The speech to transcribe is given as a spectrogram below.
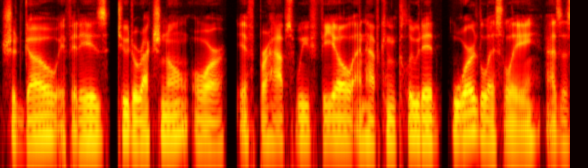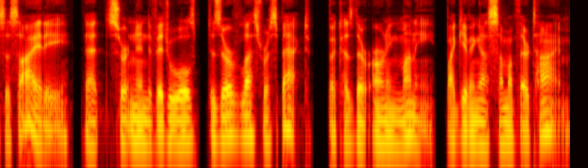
should go, if it is two directional, or if perhaps we feel and have concluded wordlessly as a society that certain individuals deserve less respect because they're earning money by giving us some of their time.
